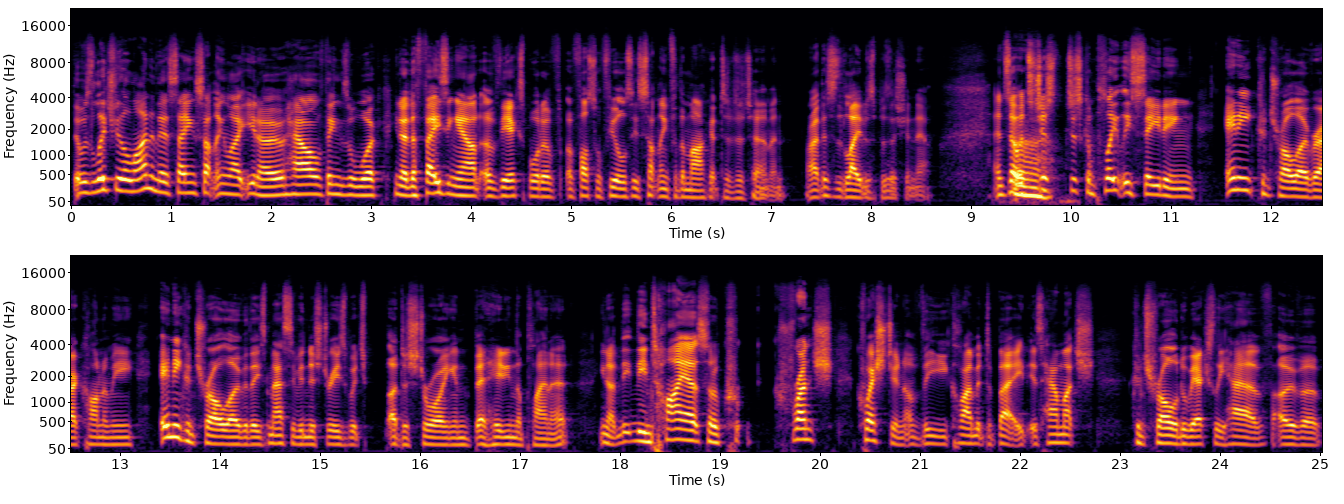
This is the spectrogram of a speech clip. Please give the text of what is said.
there was literally a line in there saying something like, you know, how things will work. You know, the phasing out of the export of, of fossil fuels is something for the market to determine. Right? This is Labor's position now. And so it's ah. just just completely ceding any control over our economy, any control over these massive industries which are destroying and and heating the planet. You know, the, the entire sort of cr- crunch question of the climate debate is how much control do we actually have over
